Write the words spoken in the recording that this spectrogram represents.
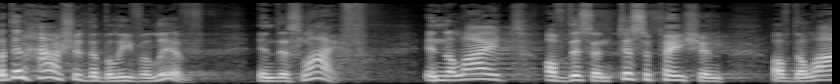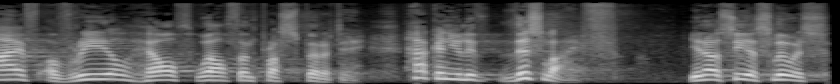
But then, how should the believer live in this life? In the light of this anticipation of the life of real health, wealth, and prosperity. How can you live this life? You know, C.S. Lewis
